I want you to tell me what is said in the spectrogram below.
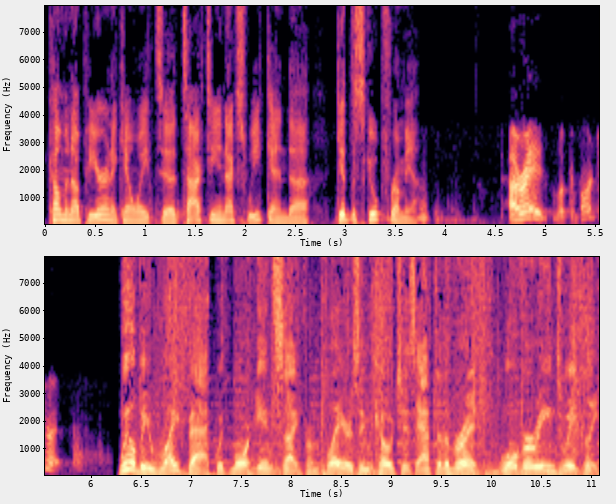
coming up here. And I can't wait to talk to you next week and uh, get the scoop from you. All right, looking forward to it. We'll be right back with more insight from players and coaches after the break. Wolverines Weekly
